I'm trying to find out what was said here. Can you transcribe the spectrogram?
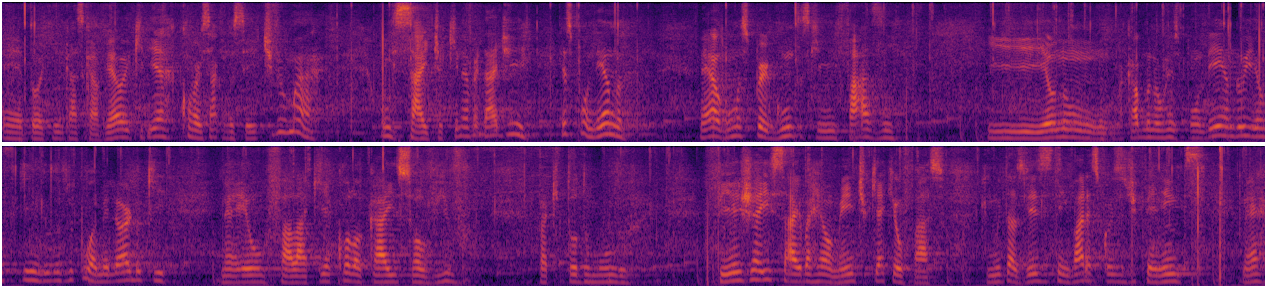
é, tô aqui em Cascavel e queria conversar com você. tive uma, um insight aqui, na verdade, respondendo né, algumas perguntas que me fazem e eu não acabo não respondendo e eu fiquei em dúvida, pô, é melhor do que né, eu falar aqui é colocar isso ao vivo para que todo mundo veja e saiba realmente o que é que eu faço. Porque muitas vezes tem várias coisas diferentes, né,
